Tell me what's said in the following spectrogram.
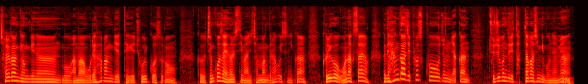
철강 경기는 뭐 아마 올해 하반기에 되게 좋을 것으로 그 증권사 애널리스트이 많이 전망들 하고 있으니까 그리고 워낙 싸요. 근데 한 가지 포스코 좀 약간 주주분들이 답답하신 게 뭐냐면 음.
